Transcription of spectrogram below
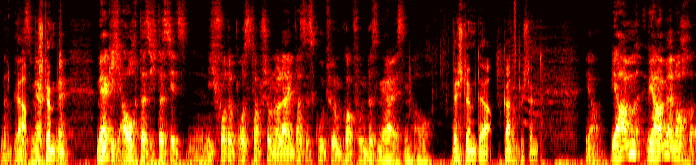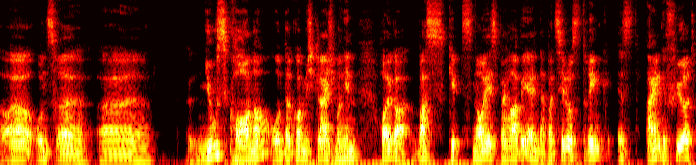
Ne? Ja, das merkt, stimmt. Mer merke ich auch, dass ich das jetzt nicht vor der Brust habe, schon allein, das ist gut für den Kopf und das Meeressen auch. Bestimmt, ja, ganz ja. bestimmt. Ja, wir haben, wir haben ja noch äh, unsere äh, News Corner und da komme ich gleich mal hin. Holger, was gibt's Neues bei HBN? Der Bacillus Drink ist eingeführt.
